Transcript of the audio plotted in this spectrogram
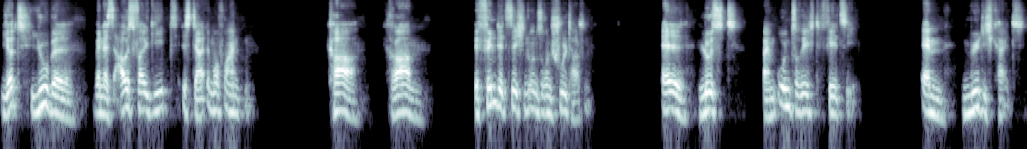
J. Jubel. Wenn es Ausfall gibt, ist er immer vorhanden. K. Kram. Befindet sich in unseren Schultaschen. L. Lust. Beim Unterricht fehlt sie. M. Müdigkeit.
